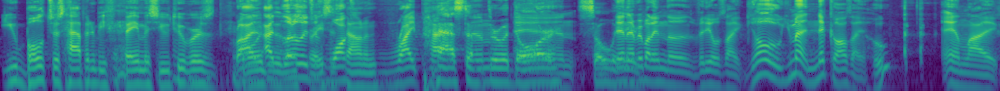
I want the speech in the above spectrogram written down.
you both just happen to be famous YouTubers. Right, I, going to I the literally most just walked town in- right past, Past him through a door. and So Then weird. everybody in the video was like, "Yo, you met Niko?" I was like, "Who?" And like,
